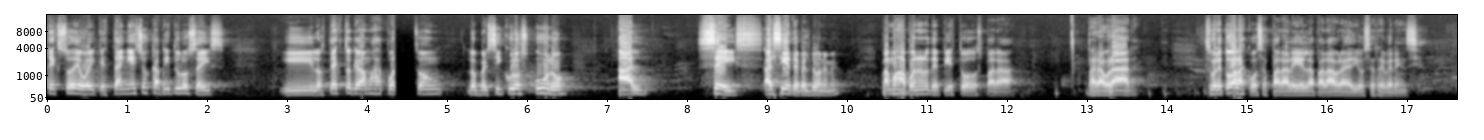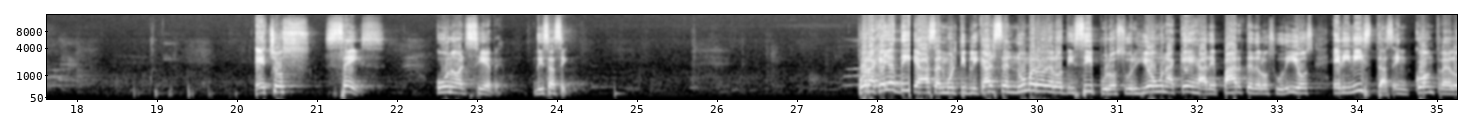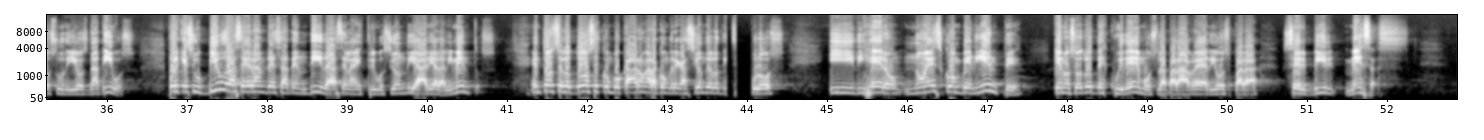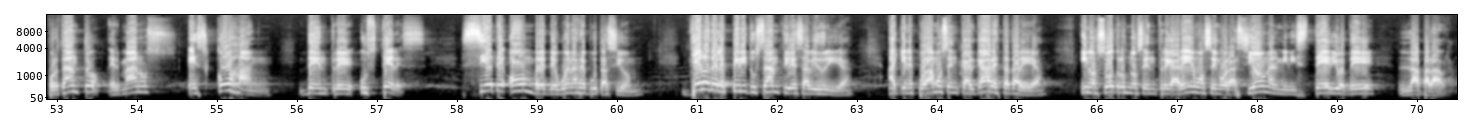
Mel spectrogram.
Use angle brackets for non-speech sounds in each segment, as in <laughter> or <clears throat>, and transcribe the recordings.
texto de hoy que está en Hechos capítulo 6 y los textos que vamos a poner son los versículos 1 al 6, al 7, perdóneme. Vamos a ponernos de pie todos para, para orar, sobre todas las cosas, para leer la palabra de Dios en reverencia. Hechos 6, 1 al 7, dice así. Por aquellos días, al multiplicarse el número de los discípulos, surgió una queja de parte de los judíos helenistas en contra de los judíos nativos, porque sus viudas eran desatendidas en la distribución diaria de alimentos. Entonces los doce convocaron a la congregación de los discípulos y dijeron, no es conveniente que nosotros descuidemos la palabra de Dios para servir mesas. Por tanto, hermanos, escojan de entre ustedes siete hombres de buena reputación, llenos del Espíritu Santo y de sabiduría, a quienes podamos encargar esta tarea, y nosotros nos entregaremos en oración al ministerio de la palabra.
